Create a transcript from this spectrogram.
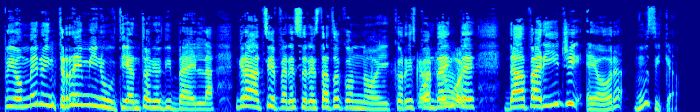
più o meno in tre minuti, Antonio Di Bella. Grazie per essere stato con noi, corrispondente da Parigi e ora musica.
